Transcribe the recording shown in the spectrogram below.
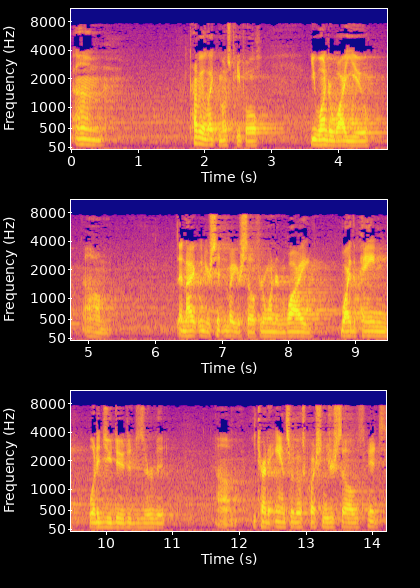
Um, probably like most people, you wonder why you. Um, the night when you're sitting by yourself, you're wondering why, why the pain? What did you do to deserve it? Um, you try to answer those questions yourselves. It's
